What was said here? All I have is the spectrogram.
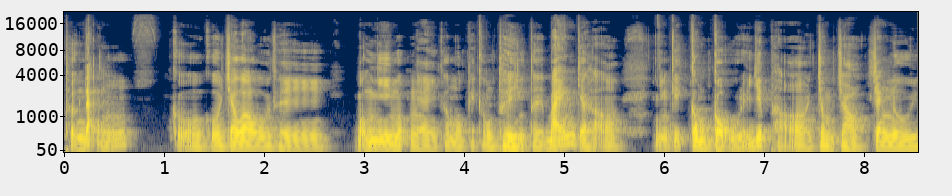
thượng đẳng của của châu Âu thì bỗng nhiên một ngày có một cái con thuyền tới bán cho họ những cái công cụ để giúp họ trồng trọt chăn nuôi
